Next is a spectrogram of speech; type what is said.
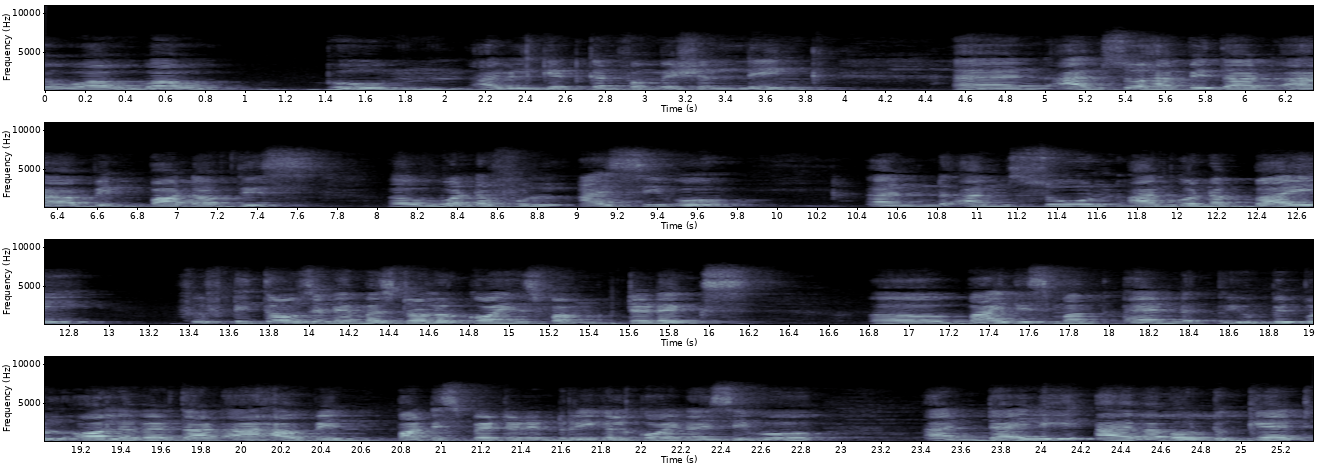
Uh, wow wow. Boom. I will get confirmation link. And i'm so happy that i have been part of this uh, wonderful ico and i'm soon i'm gonna buy 50000 ms dollar coins from Tidex uh, by this month. And you people all aware that i have been participated in regal coin ico and daily i am about to get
